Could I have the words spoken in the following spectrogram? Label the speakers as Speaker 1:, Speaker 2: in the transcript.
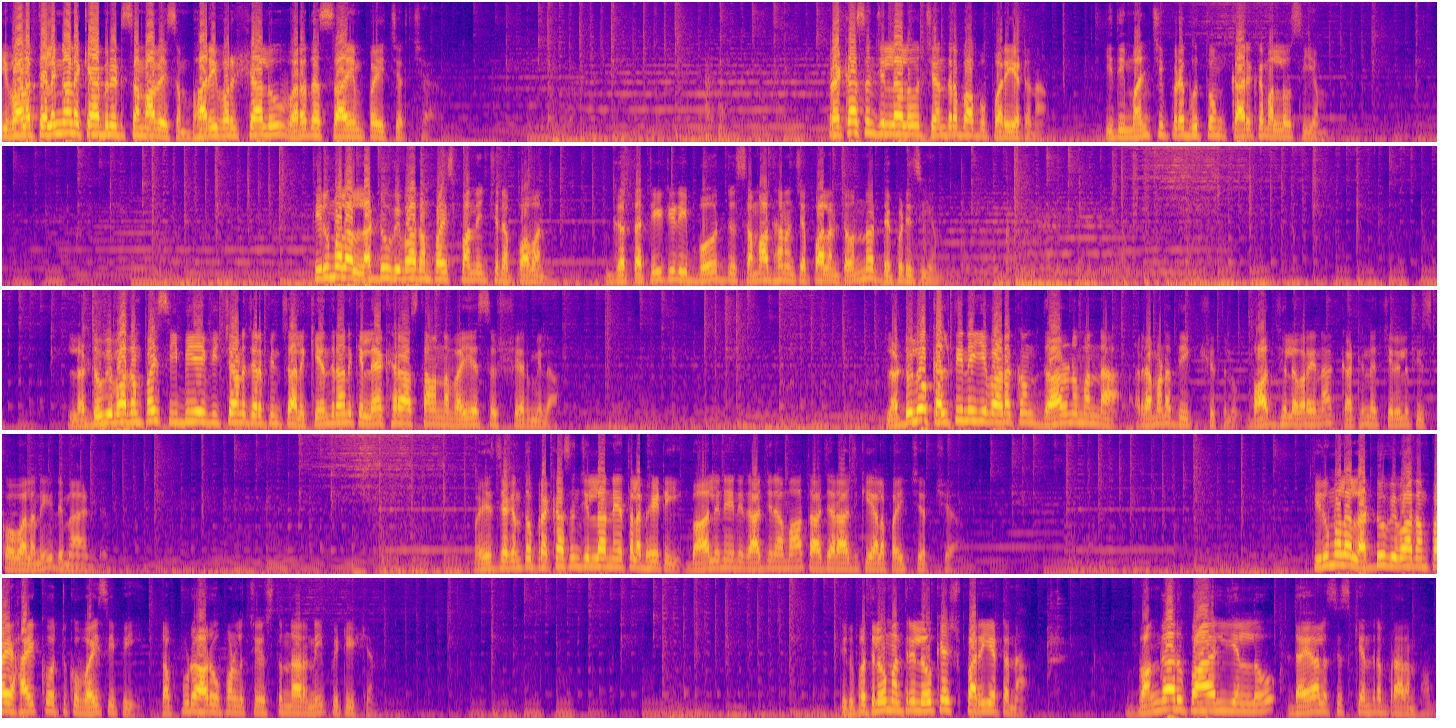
Speaker 1: ఇవాళ తెలంగాణ కేబినెట్ సమావేశం. భారీ వర్షాలు వరద సాయంపై చర్చ. ప్రకాశం జిల్లాలో చంద్రబాబు పర్యటన. ఇది మంచి ప్రభుత్వం కార్యక్రమంలో సీఎం. తిరుమల లడ్డూ వివాదంపై స్పందించిన పవన్ గత టీటీడీ బోర్డు సమాధానం చెప్పాలంటోన్న డిప్యూటీ సీఎం. లడ్డు వివాదంపై సిబిఐ విచారణ జరిపించాలి. కేంద్రానికి లేఖ రాస్తామన్న వైఎస్ షర్మిల. లడ్డూలో కల్తీ నెయ్యి వాడకం దారుణమన్న రమణ దీక్షితులు. బాధ్యులెవరైనా కఠిన చర్యలు తీసుకోవాలని డిమాండ్. వైఎస్ జగన్తో ప్రకాశం జిల్లా నేతల భేటీ. బాలినేని రాజీనామా తాజా రాజకీయాలపై చర్చ. తిరుమల లడ్డూ వివాదంపై హైకోర్టుకు వైసీపీ. తప్పుడు ఆరోపణలు చేస్తున్నారని పిటిషన్. తిరుపతిలో మంత్రి లోకేష్ పర్యటన. బంగారు పాల్యంలో డయాలసిస్ కేంద్రం ప్రారంభం.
